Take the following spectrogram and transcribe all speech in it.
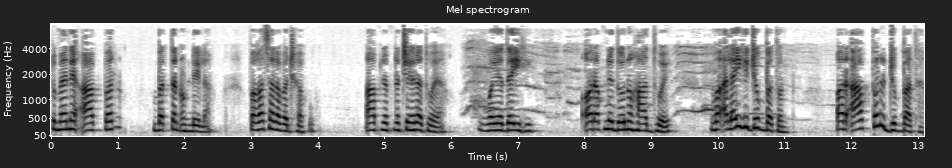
تو میں نے آپ پر برتن انڈیلا۔ فغسل وجہ آپ نے اپنا چہرہ دھویا وہ دئی ہی اور اپنے دونوں ہاتھ دھوئے وہ الح جبتن، اور آپ پر جبا تھا۔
